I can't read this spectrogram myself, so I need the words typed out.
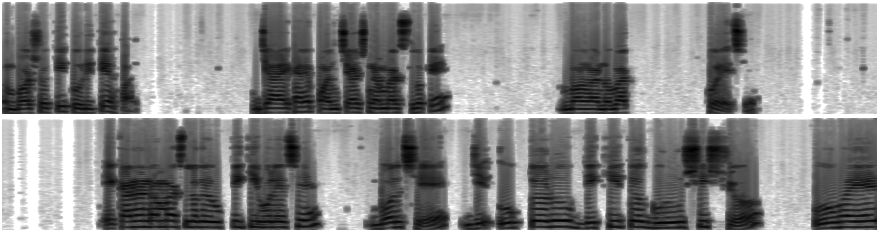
বসতি করিতে হয়। যা এখানে পঞ্চাশ নম্বর শ্লোকে বঙ্গানুবাদ করেছে। একান্ন নম্বর শ্লোকের উক্তি কি বলেছে? বলছে যে, উক্তরূপ দীক্ষিত গুরু শিষ্য উভয়ের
